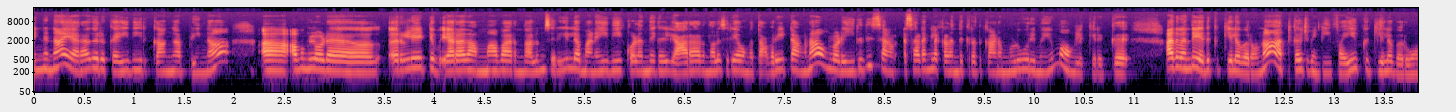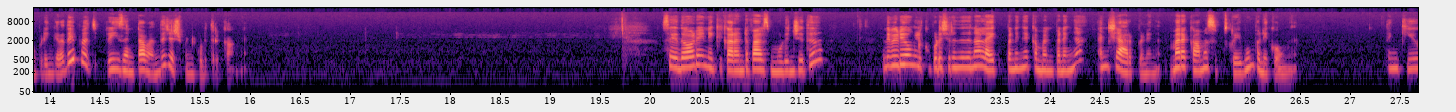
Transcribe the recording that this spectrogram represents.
என்னன்னா யாராவது ஒரு கைதி இருக்காங்க அப்படின்னா அவங்களோட ரிலேட்டிவ் யாராவது அம்மாவாக இருந்தாலும் சரி இல்லை மனைவி குழந்தைகள் யாராக இருந்தாலும் சரி அவங்க தவறிட்டாங்கன்னா அவங்களோட இறுதி ச சடங்கில் கலந்துக்கிறதுக்கான முழு உரிமையும் அவங்களுக்கு இருக்குது அது வந்து எதுக்கு கீழே வரும்னா ஆர்டிகல் டுவெண்ட்டி ஃபைவ்க்கு கீழே வரும் அப்படிங்கிறது இப்போ ரீசெண்டாக வந்து ஜட்மெண்ட் கொடுத்துருக்காங்க. ஸோ இதோட இன்னைக்கு கரண்ட் அஃபேர்ஸ் முடிஞ்சுது. இந்த வீடியோ உங்களுக்கு பிடிச்சிருந்ததுன்னா லைக் பண்ணுங்கள் கமெண்ட் பண்ணுங்கள் அண்ட் ஷேர் பண்ணுங்கள் மறக்காமல் சப்ஸ்கிரைபும் பண்ணிக்கோங்க. தேங்க்யூ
